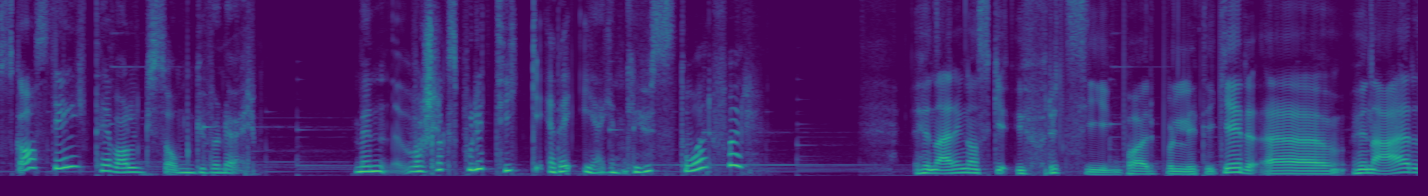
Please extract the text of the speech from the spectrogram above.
skal stille til valg som guvernør. Men hva slags politikk er det egentlig hun står for? Hun er en ganske uforutsigbar politiker. Eh, hun er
